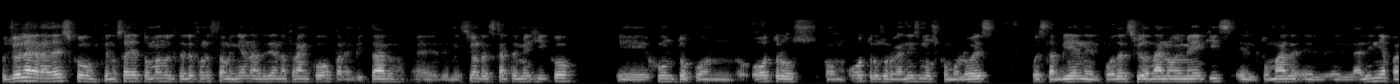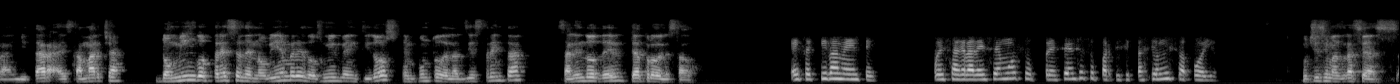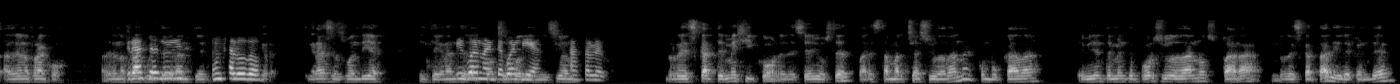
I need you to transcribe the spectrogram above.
Pues yo le agradezco que nos haya tomado el teléfono esta mañana Adriana Franco para invitar eh, de misión rescate México eh, junto con otros con otros organismos como lo es pues también el Poder Ciudadano MX el tomar la línea para invitar a esta marcha domingo 13 de noviembre de 2022 en punto de las 10.30 saliendo del Teatro del Estado. Efectivamente, pues agradecemos su presencia, su participación y su apoyo. Muchísimas gracias, Adriana Franco. Adriana gracias, Luis. Un saludo. Gracias, buen día. Integrante Igualmente, buen día. Hasta luego. Rescate México, le decía yo a usted, para esta marcha ciudadana convocada evidentemente por ciudadanos para rescatar y defender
